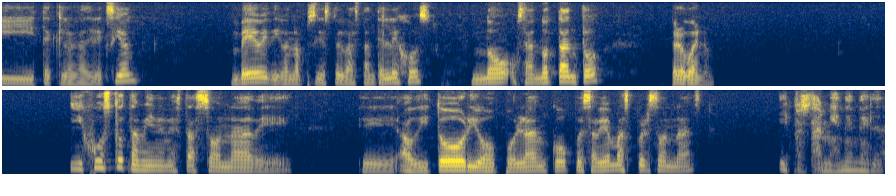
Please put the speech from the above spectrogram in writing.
y tecleo la dirección. Veo y digo, no, pues sí estoy bastante lejos. No, o sea, no tanto, pero bueno. Y justo también en esta zona de eh, auditorio, Polanco, pues había más personas y pues también en el,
